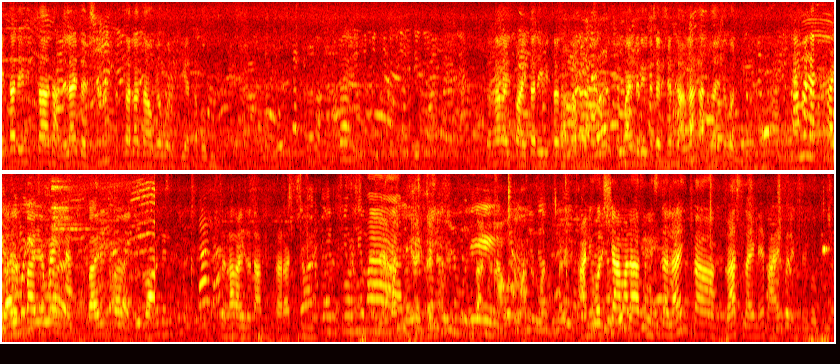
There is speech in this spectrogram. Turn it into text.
पायथा देवीचा झालेला आहे दर्शन तर चला जाऊया वरती आता बघू. चला काही पायथा देवीचा झाला. पायथा देवीचं दर्शन झाला आता जायचं वरती. चला काही आता आम्ही पौर्णिमा आणि वर्षी आम्हाला असं मिस झालाय का रास लाईन आहे बाहेरपर्यंत बघूया.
